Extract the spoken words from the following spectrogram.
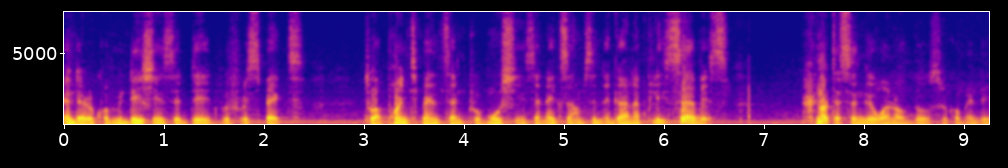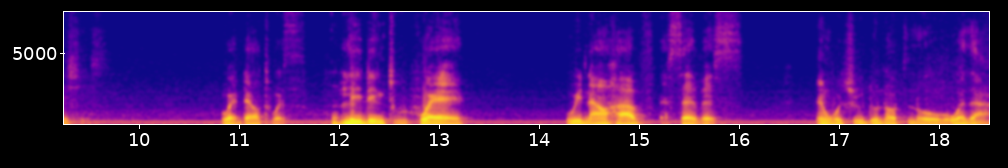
and the recommendations it did with respect to appointments and promotions and exams in the Ghana Police Service. Not a single one of those recommendations were dealt with, mm -hmm. leading to where we now have a service in which you do not know whether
